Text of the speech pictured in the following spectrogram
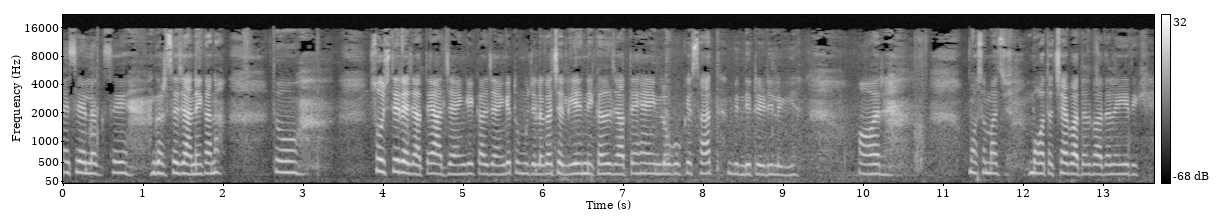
ऐसे अलग से घर से जाने का ना। तो सोचते रह जाते हैं, आज जाएँगे, कल जाएँगे। तो मुझे लगा, चलिए, निकल जाते हैं इन लोगों के साथ। बिंदी टेढ़ी लगी है। और मौसम आज बहुत अच्छा है बादल बादल है, ये देखिए।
